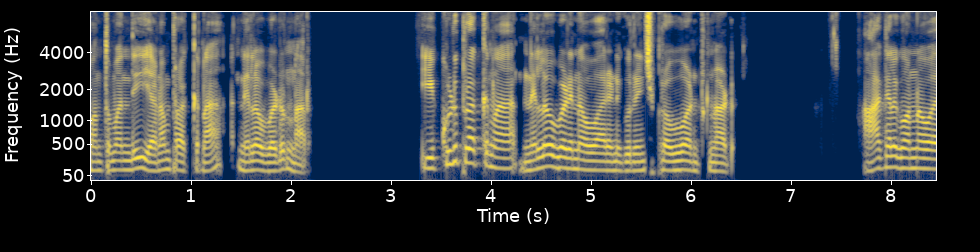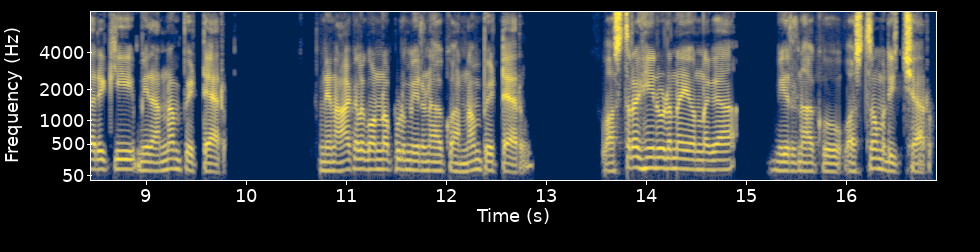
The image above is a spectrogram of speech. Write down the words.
కొంతమంది ఎడం ప్రక్కన నిలబడి ఉన్నారు ఈ కుడి ప్రక్కన నిలవబడిన వారిని గురించి ప్రభు అంటున్నాడు. ఆకలి కొన్న వారికి మీరు అన్నం పెట్టారు. నేను ఆకలి కొన్నప్పుడు మీరు నాకు అన్నం పెట్టారు. వస్త్రహీనుడనై ఉన్నగా మీరు నాకు వస్త్రములు ఇచ్చారు.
